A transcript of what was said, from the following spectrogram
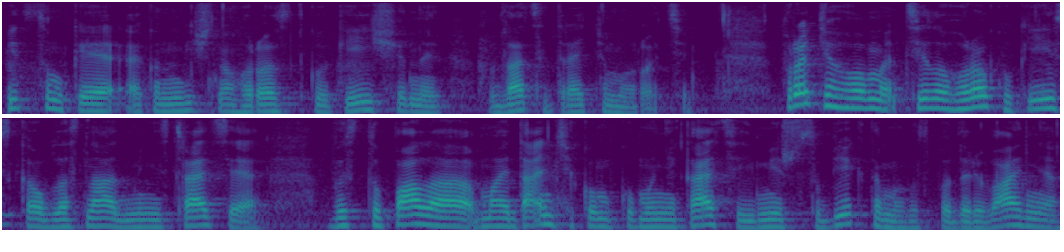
підсумки економічного розвитку Київщини в 2023 році. Протягом цілого року Київська обласна адміністрація виступала майданчиком комунікацій між суб'єктами господарювання,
